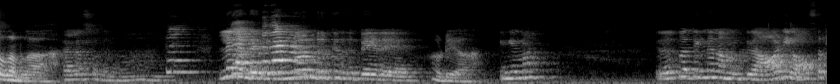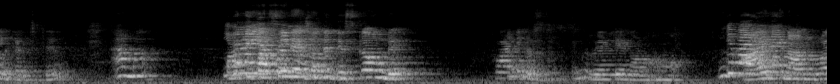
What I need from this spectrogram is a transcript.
சொல்லம்ல நல்லா சொல்லணுமா இல்லைங்க இந்த இன்னொன்று இருக்கு இதுக்கு பேரு. அப்படியா? இங்கேம்மா. இது வந்து பாத்தீங்கன்னா நமக்கு ஆடி ஆஃபர்ல கிடைச்சது. ஆமா. ஃபார்ட்டி பர்சன்டேஜ் வந்து டிஸ்கவுண்ட் ஃபார்ட்டி பர்சன்டேஜ் ரேட்டே காணும். ஆமா. இங்க பாருங்க. ஆயிரத்தி நானூறுரூவா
